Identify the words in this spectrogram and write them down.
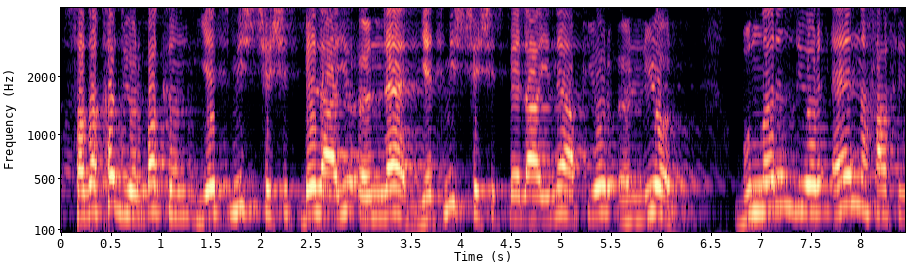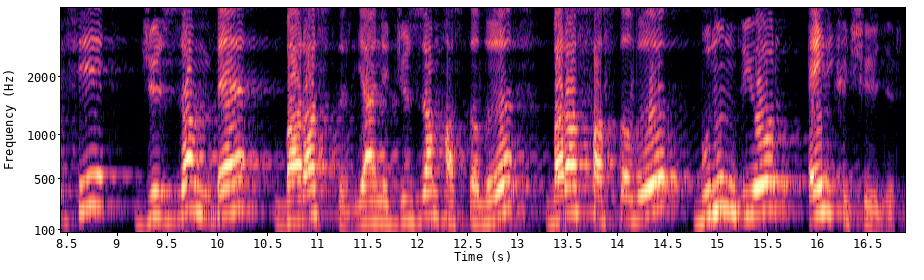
Sadaka diyor bakın 70 çeşit belayı önler. 70 çeşit belayı ne yapıyor? Önlüyor. Bunların diyor en hafifi cüzzam ve barastır. Yani cüzzam hastalığı, baras hastalığı bunun diyor en küçüğüdür.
